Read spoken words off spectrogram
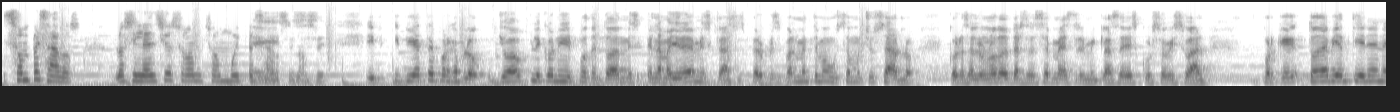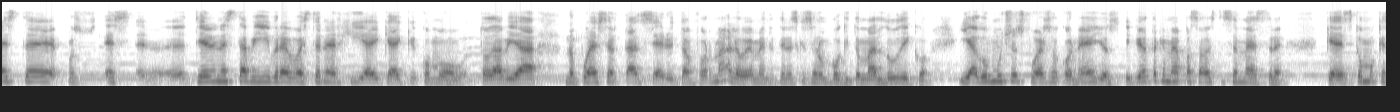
son pesados los silencios son, son muy pesados. Sí, sí, sí, y, y, fíjate, por ejemplo, yo aplico NIRPOD en, todas en la mayoría de mis clases, pero principalmente me gusta mucho usarlo con los alumnos del tercer semestre en mi clase de discurso visual, porque todavía tienen este, pues, es, eh, tienen esta vibra o esta energía y que hay que como todavía no puede ser tan serio y tan formal, obviamente tienes que ser un poquito más lúdico y hago mucho esfuerzo con ellos. Y fíjate que me ha pasado este semestre, que es como que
